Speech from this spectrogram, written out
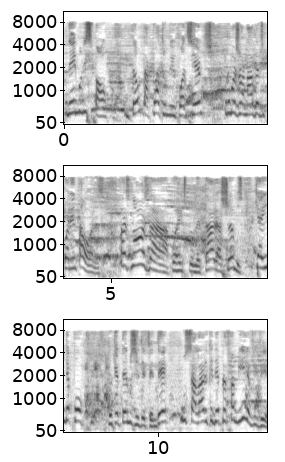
nem municipal. Então está 4.400 por uma jornada de 40 horas. Mas nós da corrente proletária achamos que ainda é pouco, porque temos de defender um salário que dê para a família viver.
